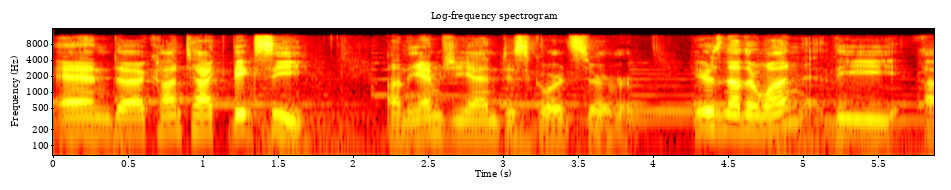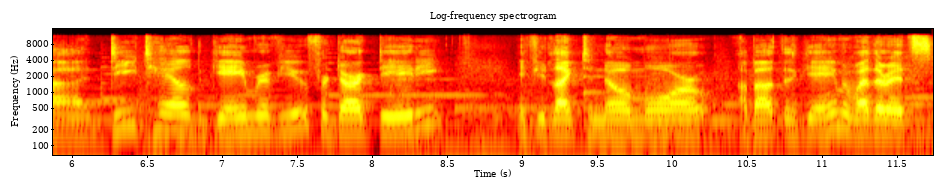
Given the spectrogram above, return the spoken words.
And uh, contact Big C on the MGN Discord server. Here's another one, the uh, detailed game review for Dark Deity. If you'd like to know more about the game and whether it's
